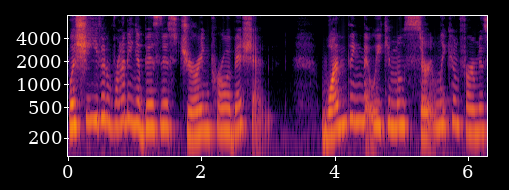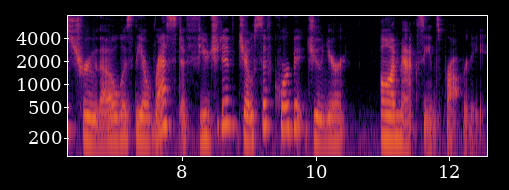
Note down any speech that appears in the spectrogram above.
Was she even running a business during Prohibition? One thing that we can most certainly confirm is true, though, was the arrest of fugitive Joseph Corbett Jr. on Maxine's property.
